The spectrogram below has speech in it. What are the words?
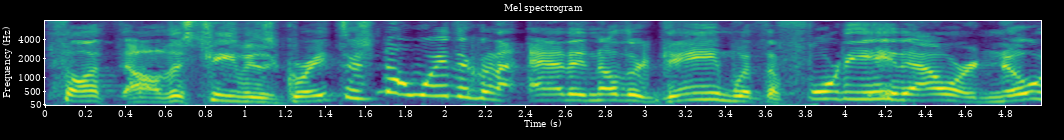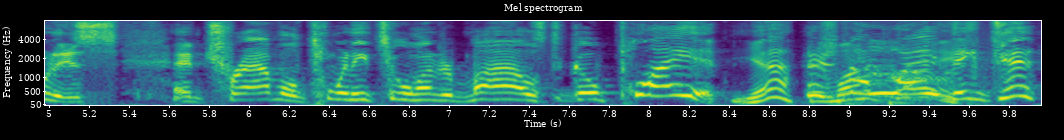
thought, "Oh, this team is great," there's no way they're going to add another game with a 48 hour notice and travel 2,200 miles to go play it. Yeah, there's wanna no way play. they did.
